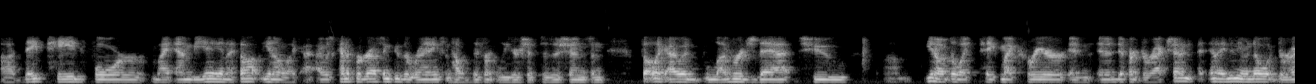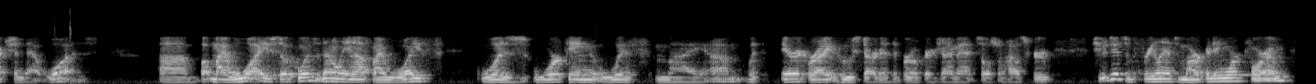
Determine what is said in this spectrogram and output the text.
Uh, they paid for my MBA, and I thought, you know, like I, I was kind of progressing through the ranks and held different leadership positions, and felt like I would leverage that to, um, you know, to like take my career in, in a different direction. And I didn't even know what direction that was. Um, but my wife, so coincidentally enough, my wife was working with my um, with Eric Wright, who started the brokerage I'm at, Social House Group. She doing some freelance marketing work for him,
